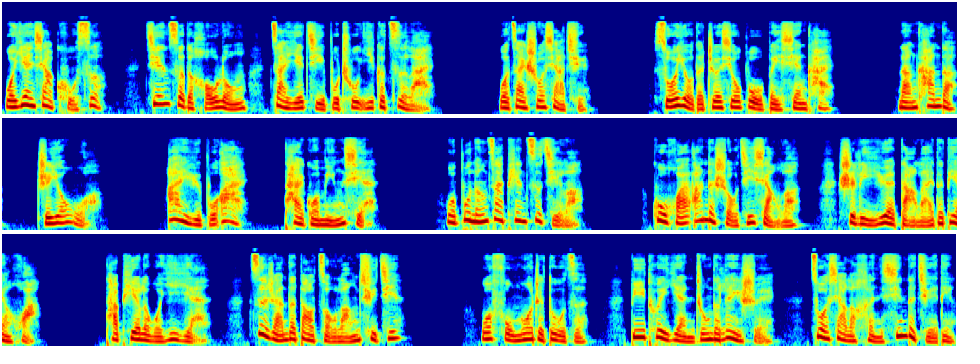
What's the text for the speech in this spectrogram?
我咽下苦涩，艰涩的喉咙再也挤不出一个字来。我再说下去，所有的遮羞布被掀开，难堪的只有我。爱与不爱太过明显，我不能再骗自己了。顾怀安的手机响了，是李月打来的电话。他瞥了我一眼，自然的到走廊去接。我抚摸着肚子，逼退眼中的泪水。做下了狠心的决定。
